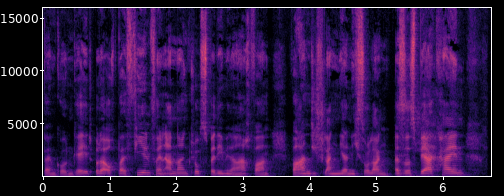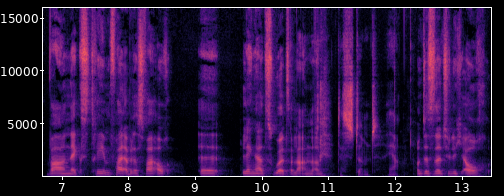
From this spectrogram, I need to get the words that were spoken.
beim Golden Gate oder auch bei vielen von den anderen Clubs, bei denen wir danach waren, waren die Schlangen ja nicht so lang. Also das Berghain war ein Extremfall, aber das war auch äh, länger zu als alle anderen. Das stimmt, ja. Und das ist natürlich auch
